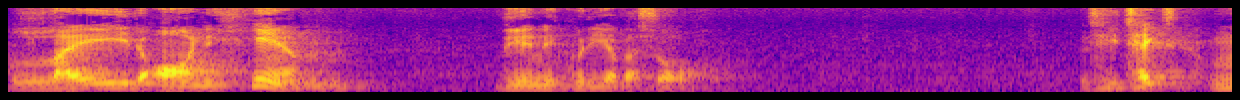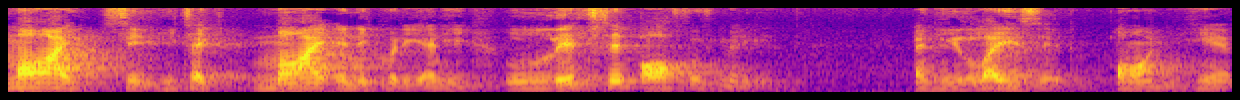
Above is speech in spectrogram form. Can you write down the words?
laid on him the iniquity of us all. He takes my sin, he takes my iniquity, and he lifts it off of me and he lays it on him.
